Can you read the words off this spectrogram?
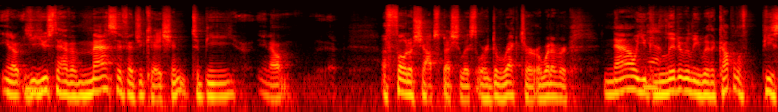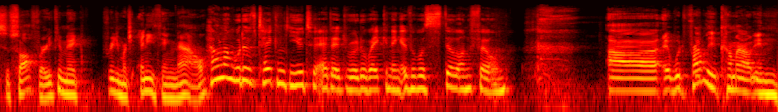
you know, you used to have a massive education to be, you know, a Photoshop specialist or a director or whatever. Now you yeah. can literally, with a couple of pieces of software, you can make pretty much anything now. How long would it have taken you to edit Rude Awakening if it was still on film? Uh, it would probably come out in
